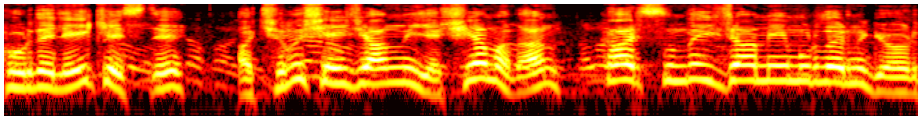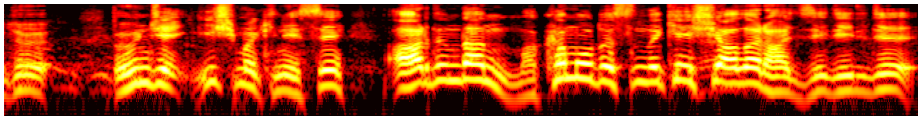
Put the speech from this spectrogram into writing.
Kurdeleyi kesti, açılış heyecanını yaşayamadan karşısında icra memurlarını gördü. Önce iş makinesi ardından makam odasındaki eşyalar haczedildi.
